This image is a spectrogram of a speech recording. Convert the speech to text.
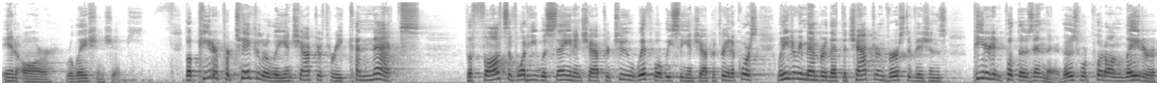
in our relationships. But Peter, particularly in chapter 3, connects the thoughts of what he was saying in chapter 2 with what we see in chapter 3. And of course, we need to remember that the chapter and verse divisions, Peter didn't put those in there. Those were put on later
